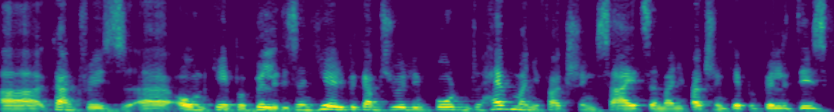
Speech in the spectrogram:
uh, countries' uh, own capabilities. And here it becomes really important to have manufacturing sites and manufacturing capabilities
